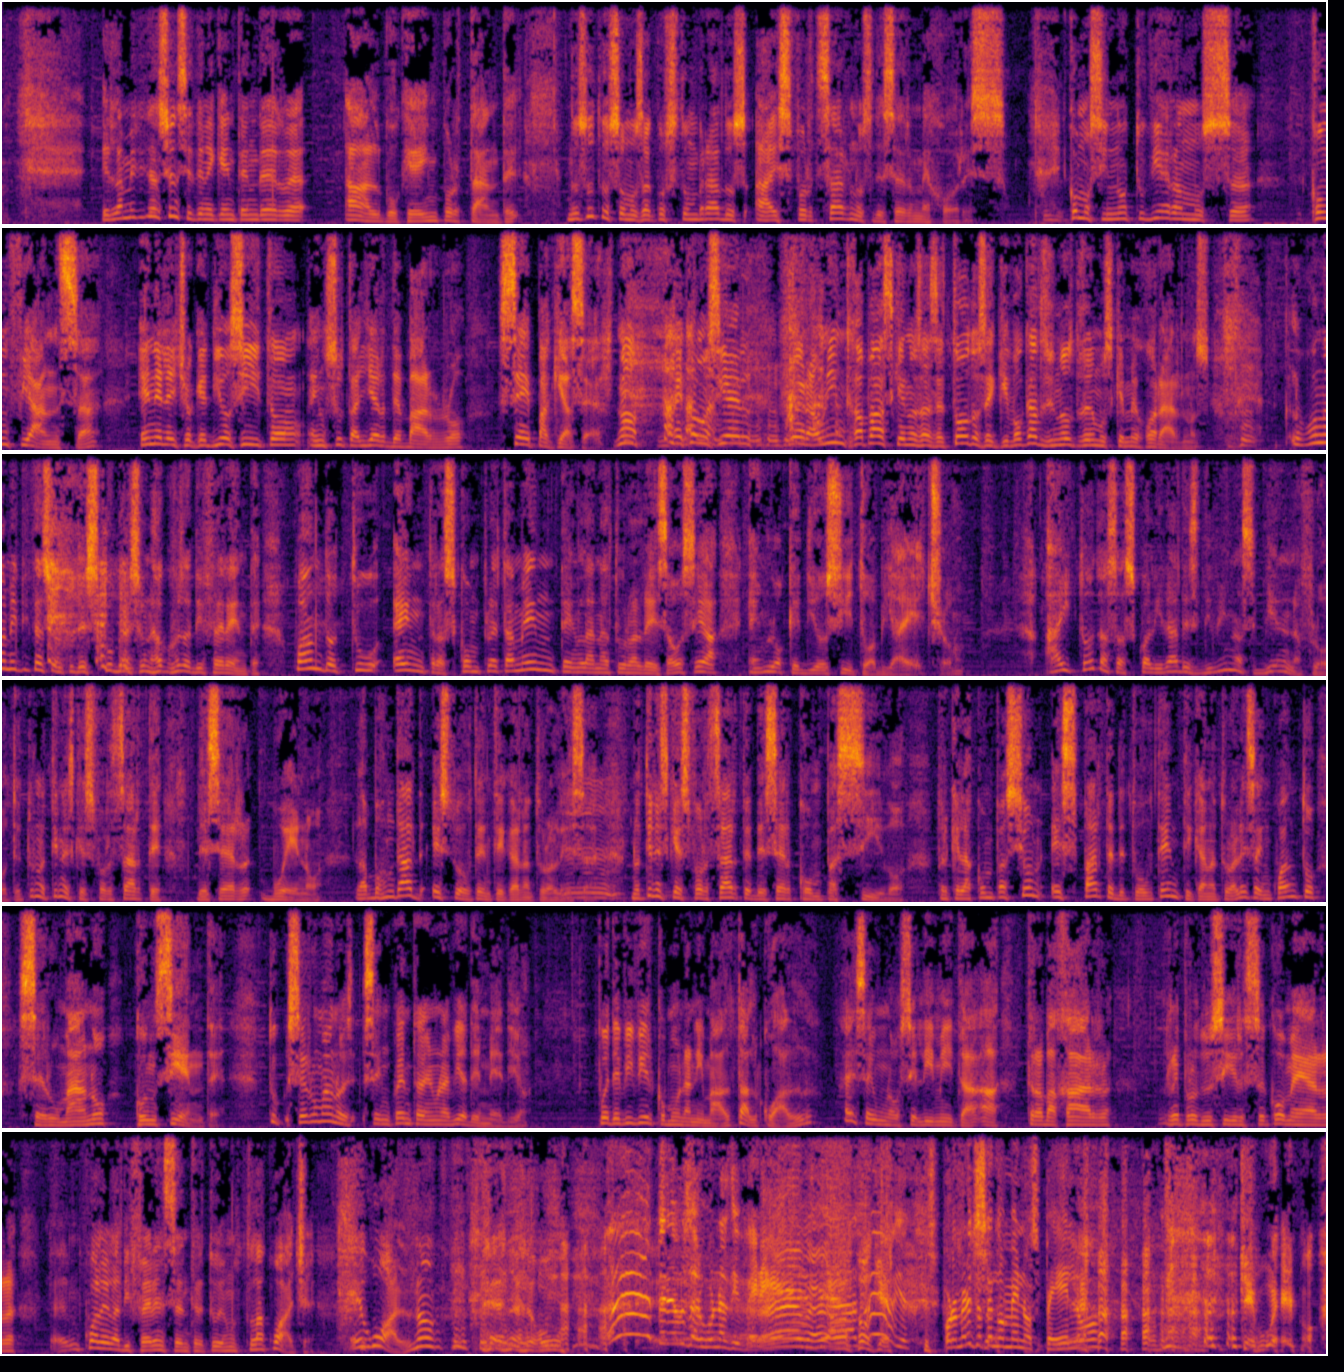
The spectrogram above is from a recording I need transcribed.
En la meditación se tiene que entender eh, algo que es importante. Nosotros somos acostumbrados a esforzarnos de ser mejores, como si no tuviéramos eh, confianza en el hecho que Diosito en su taller de barro sepa qué hacer, ¿no? Es como si él fuera un incapaz que nos hace todos equivocados y nosotros tenemos que mejorarnos. Con la meditación tú descubres una cosa diferente. Cuando tú entras completamente en la naturaleza, o sea, en lo que Diosito había hecho, hay todas las cualidades divinas vienen a flote. Tú no tienes que esforzarte de ser bueno. La bondad es tu auténtica naturaleza. No tienes que esforzarte de ser compasivo, porque la compasión es parte de tu auténtica naturaleza en cuanto ser humano consciente. Tu ser humano se encuentra en una vía de medio. Puede vivir como un animal, tal cual. eh, se uno se limita a trabajar, reproducirse, comer. Eh, ¿Cuál es la diferencia entre tú y un tlacuache? Igual, ¿no? Un- Ah, tenemos algunas diferencias. Eh, ok. Ay, Por lo menos yo tengo menos pelo. ¡Qué bueno!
